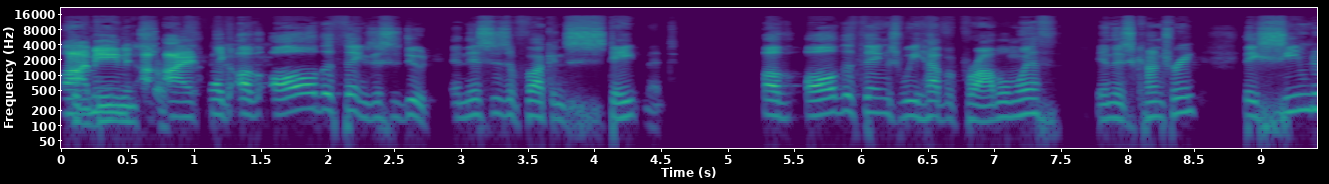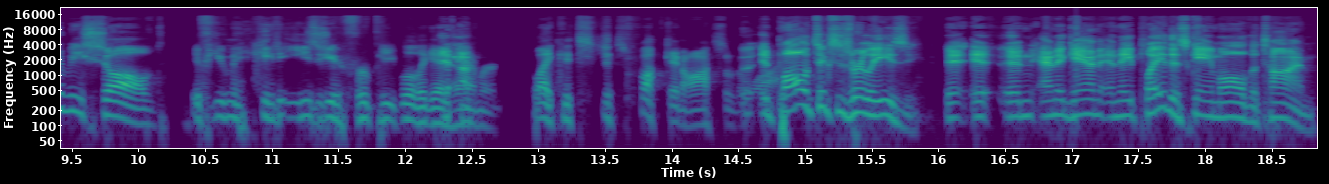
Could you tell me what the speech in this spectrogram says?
i mean stores i like of all the things this is dude and this is a fucking statement of all the things we have a problem with in this country they seem to be solved if you make it easier for people to get Yeah. hammered like it's just fucking awesome uh, watch. politics is really easy. It- it- and and again and they play this game all the time.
